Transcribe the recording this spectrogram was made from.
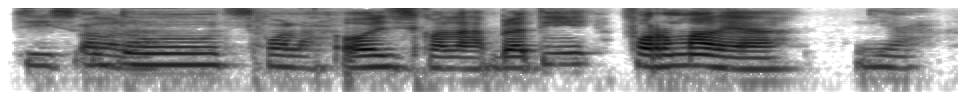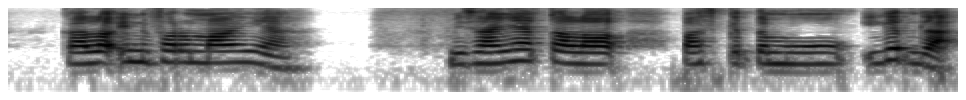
Di Waktu sekolah. Oh, di sekolah. Berarti formal ya. Iya. Kalau informalnya, misalnya kalau pas ketemu, inget nggak?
